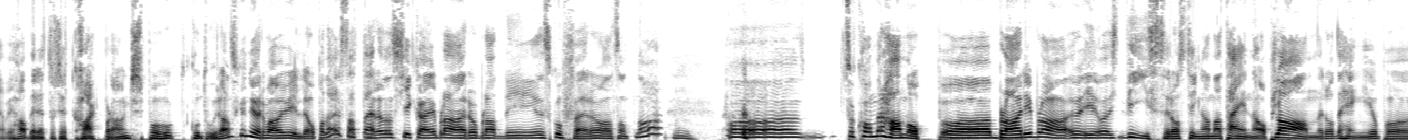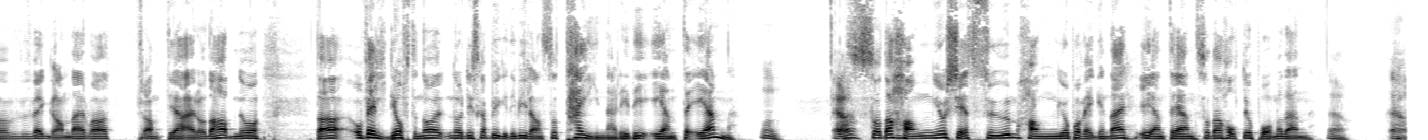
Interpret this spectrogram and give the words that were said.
ja, vi hadde rett og slett carte blanche på kontoret hans. Kunne gjøre hva vi ville oppå der. Satt der og kikka i blader og bladde i skuffer og alt sånt nå. Og så kommer han opp og blar i blader og viser oss ting han har tegna, og planer, og det henger jo på veggene der hva framtida er. Og da hadde han jo da, Og veldig ofte når, når de skal bygge de bilene, så tegner de de én til én. Mm. Ja. Så da hang jo Skje Zoom hang jo på veggen der i én til én, så da holdt de jo på med den. Ja. Ja.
